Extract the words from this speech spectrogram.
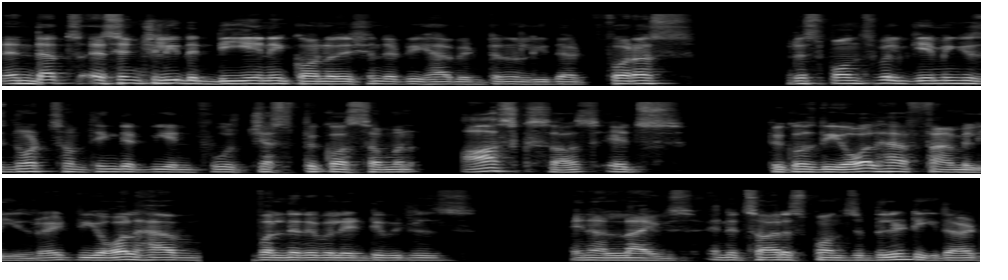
And that's essentially the DNA conversation that we have internally that for us, responsible gaming is not something that we enforce just because someone asks us. It's because we all have families, right? We all have vulnerable individuals in our lives. And it's our responsibility that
